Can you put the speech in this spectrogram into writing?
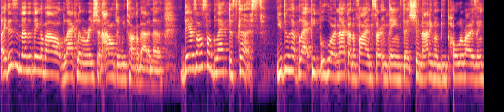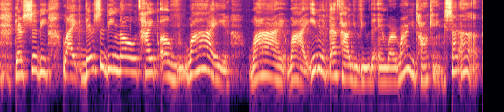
Like this is another thing about black liberation i don't think we talk about enough. There's also black disgust. You do have black people who are not going to find certain things that should not even be polarizing. There should be like there should be no type of why why? Why? Even if that's how you view the N word, why are you talking? Shut up.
